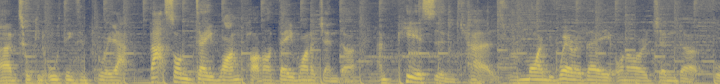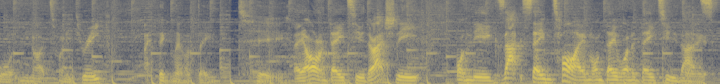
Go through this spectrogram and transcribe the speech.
um, talking all things employee app. That's on day one, part of our day one agenda. And Pearson, Kaz, remind me, where are they on our agenda for Unite 23? I think they're on day two. They are on day two. They're actually on the exact same time on day one and day two. That's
